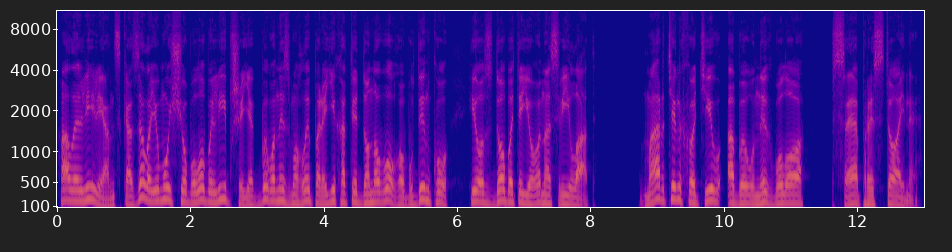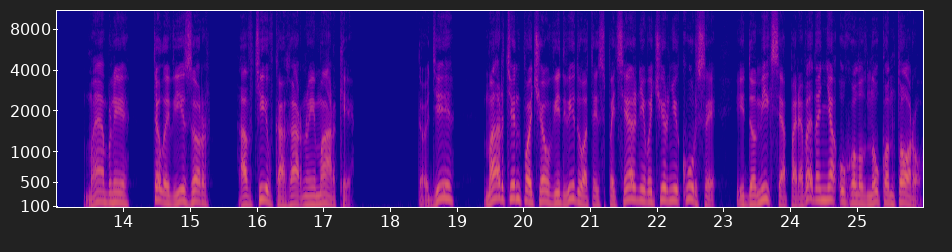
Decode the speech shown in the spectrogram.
але Ліліан сказала йому, що було би ліпше, якби вони змогли переїхати до нового будинку і оздобити його на свій лад. Мартін хотів, аби у них було все пристойне меблі, телевізор, автівка гарної марки. Тоді Мартін почав відвідувати спеціальні вечірні курси і домігся переведення у головну контору.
